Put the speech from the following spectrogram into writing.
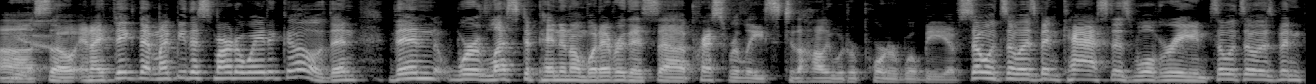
Uh, Yeah. So, and I think that might be the smarter way to go. Then, then we're less dependent on whatever this uh, press release to the Hollywood Reporter will be. Of so and so has been cast as Wolverine, so and so has been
